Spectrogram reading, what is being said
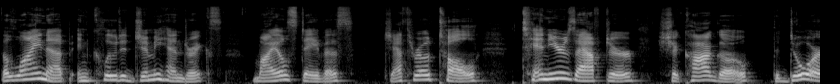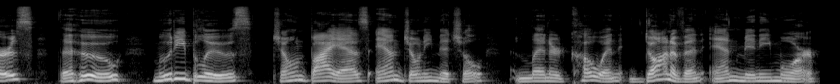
The lineup included Jimi Hendrix, Miles Davis, Jethro Tull, 10 years after, Chicago, The Doors, The Who, Moody Blues, Joan Baez and Joni Mitchell, Leonard Cohen, Donovan, and many more.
